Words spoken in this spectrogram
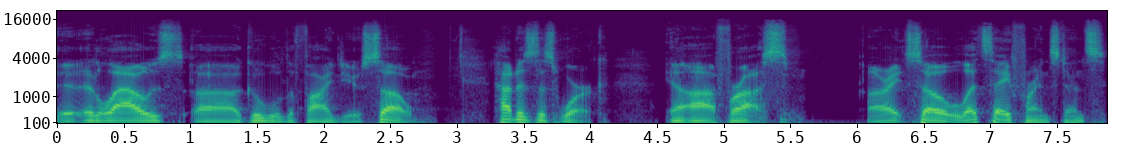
it allows uh, Google to find you. So, how does this work uh, for us? All right. So, let's say, for instance,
